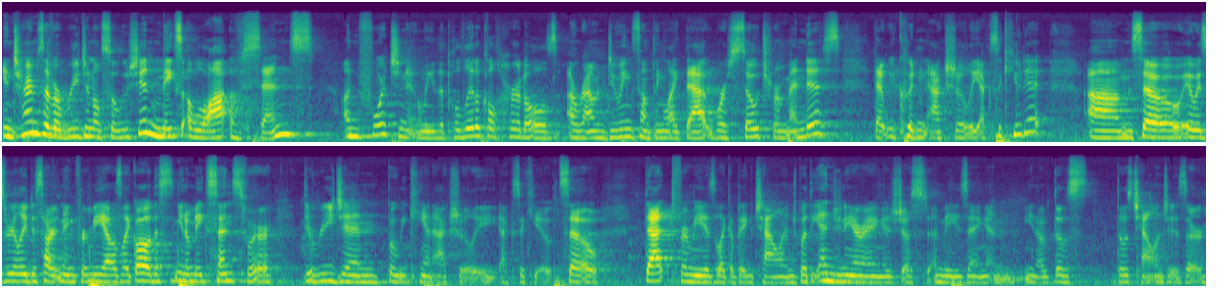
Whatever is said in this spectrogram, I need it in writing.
in terms of a regional solution, makes a lot of sense. Unfortunately, the political hurdles around doing something like that were so tremendous that we couldn't actually execute it. Um, so it was really disheartening for me. I was like, oh, this you know makes sense for the region, but we can't actually execute. So that for me is like a big challenge. But the engineering is just amazing, and you know those those challenges are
